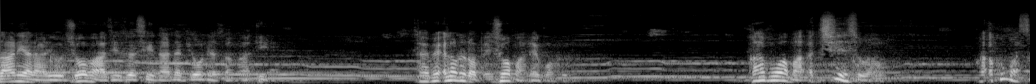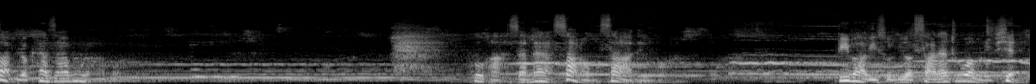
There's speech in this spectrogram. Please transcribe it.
စားနေရတာတွေကိုရောပါစေဆိုတဲ့စေနာနဲ့ပြောနေဆိုတော့ငါသိတယ်ဒါပေမဲ့အဲ့လောက်နဲ့တော့ဘယ်ရောမှာလဲကွာငါဘဝမှာအချစ်ဆိုတော့ငါအခုမှစပြီးတော့ခံစားဘူးလား ပေါ့ခုဟာဇလန်ကစတော့မစရသေးဘူးပေါ့ပြီးပါပြီဆိုပြီးတော့စာတန်းထိုးရမလို့ဖြစ်နေ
